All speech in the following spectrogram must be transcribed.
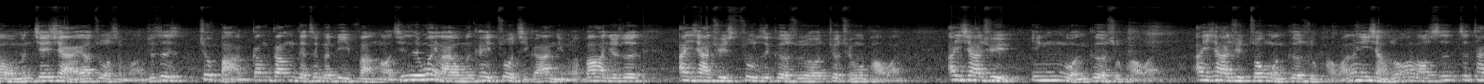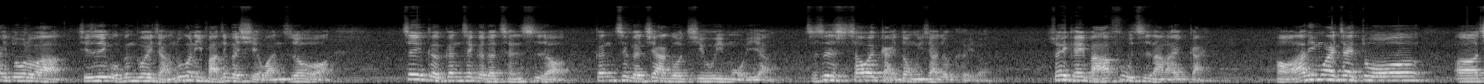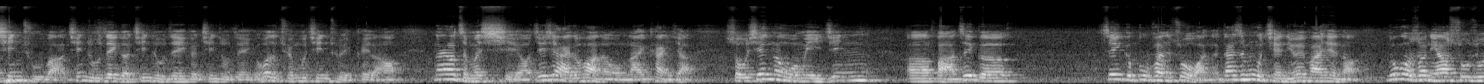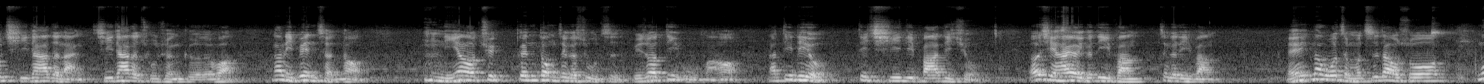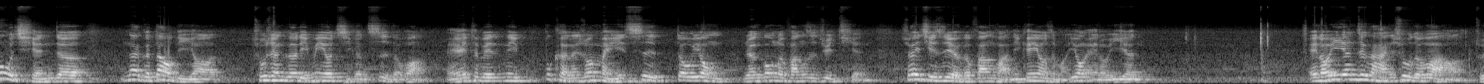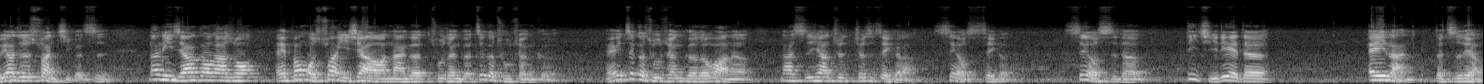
呢，我们接下来要做什么？就是就把刚刚的这个地方哦，其实未来我们可以做几个按钮了，包含就是按下去数字个数就全部跑完，按下去英文个数跑完，按下去中文个数跑完。那你想说哦，老师这太多了吧？其实我跟各位讲，如果你把这个写完之后哦，这个跟这个的程式哦，跟这个架构几乎一模一样，只是稍微改动一下就可以了。所以可以把它复制拿来改，好啊，另外再多。呃，清除吧，清除这个，清除这个，清除这个，或者全部清除也可以了哈。那要怎么写哦？接下来的话呢，我们来看一下。首先呢，我们已经呃把这个这个部分做完了，但是目前你会发现哦，如果说你要输出其他的栏、其他的储存格的话，那你变成哦，你要去跟动这个数字，比如说第五嘛哦，那第六、第七、第八、第九，而且还有一个地方，这个地方。哎，那我怎么知道说目前的那个到底哦，储存格里面有几个字的话，哎，特别你不可能说每一次都用人工的方式去填，所以其实有个方法，你可以用什么？用 len。len 这个函数的话，哈，主要就是算几个字。那你只要告诉他说，哎，帮我算一下哦，哪个储存格？这个储存格，哎，这个储存格的话呢，那实际上就就是这个了，sales 这个，sales 的第几列的。A 栏的资料，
